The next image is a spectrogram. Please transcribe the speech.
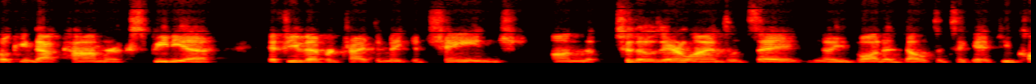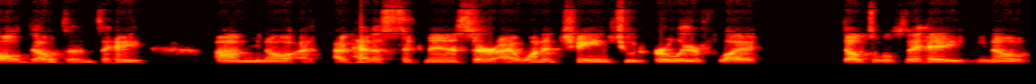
booking.com or Expedia, if you've ever tried to make a change on the, to those airlines, let's say, you know, you bought a Delta ticket, if you call Delta and say, hey, um, you know, I, have had a sickness or I want to change to an earlier flight, Delta will say, hey, you know,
